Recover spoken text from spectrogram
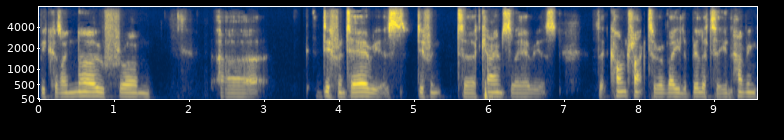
because I know from uh, different areas, different uh, council areas, that contractor availability and having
